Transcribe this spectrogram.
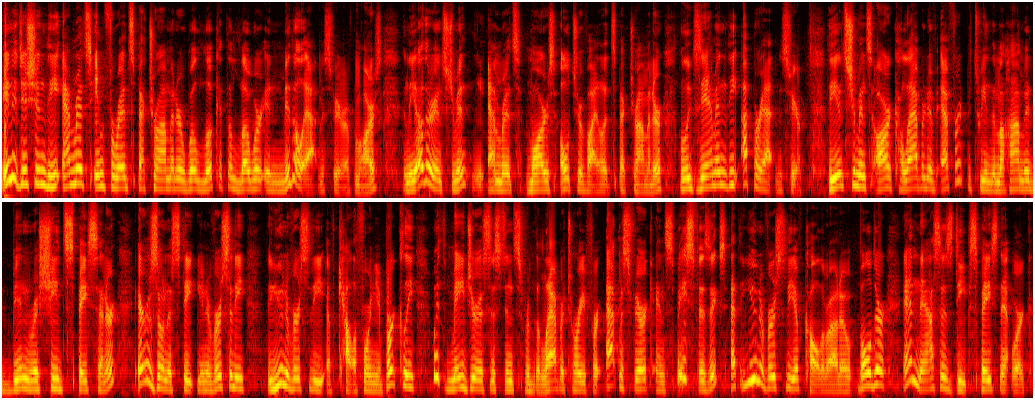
In addition, the Emirates infrared spectrometer will look at the lower and middle atmosphere of Mars, and the other instrument, the Emirates Mars ultraviolet spectrometer, will examine the upper atmosphere. The instruments are a collaborative effort between the Mohammed bin Rashid Space Center, Arizona State University, the University of California, Berkeley, with major assistance from the Laboratory for Atmospheric and Space Physics at the University of Colorado Boulder and NASA's Deep Space Network.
